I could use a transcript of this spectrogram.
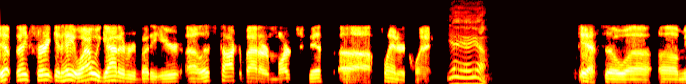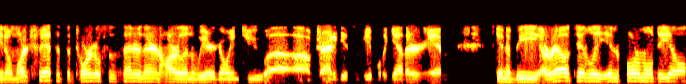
Yep, thanks, Frank. And hey, while we got everybody here, uh, let's talk about our March 5th uh, planter clinic. Yeah, yeah, yeah. Yeah, so uh, um, you know, March fifth at the Torkelson Center there in Harlan, we are going to uh, uh, try to get some people together, and it's going to be a relatively informal deal.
